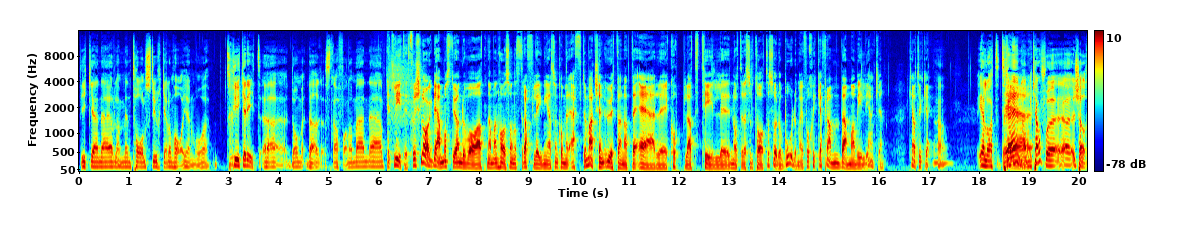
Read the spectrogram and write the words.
vilken eh, jävla mental styrka de har genom att trycka dit eh, de där straffarna. Men eh, Ett litet förslag där måste ju ändå vara att när man har sådana straffläggningar som kommer efter matchen utan att det är eh, kopplat till eh, något resultat och så, då borde man ju få skicka fram vem man vill egentligen. Kan jag tycka. Eller att Det är- tränarna kanske äh, kör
